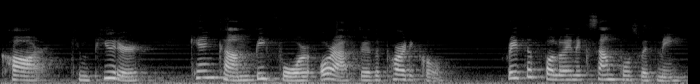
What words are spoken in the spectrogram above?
car, computer, can come before or after the particle. Read the following examples with me.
